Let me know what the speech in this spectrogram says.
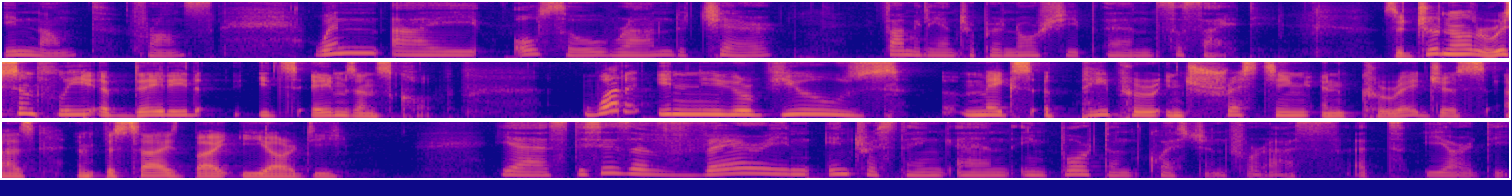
in Nantes, France, when I also run the chair Family Entrepreneurship and Society. The journal recently updated its aims and scope. What, in your views, makes a paper interesting and courageous as emphasized by ERD? Yes, this is a very interesting and important question for us at ERD.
